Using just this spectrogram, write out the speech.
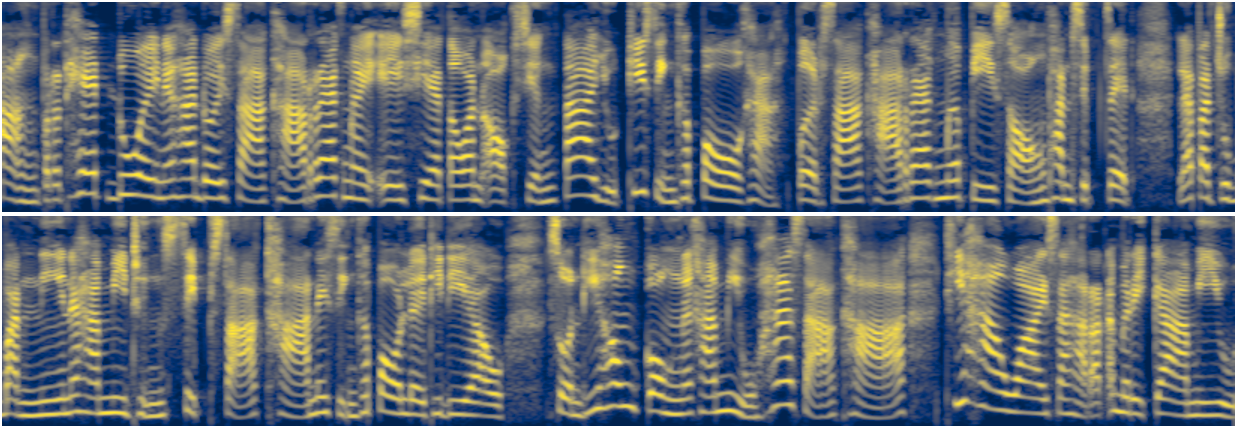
ต่างประเทศด้วยนะคะ โดยสาขาแรกในเอเชียตะวันออกเฉียงใต้อยู่ที่สิงคโปร์ค่ะ เปิดสาขาแรกเมื่อปี 2017 และปัจจุบันนี้นะคะมีถึง 10 สาขาในสิงคโปร์เลยทีเดียว ส่วนที่ฮ่องกงนะคะมีอยู่ 5 สาขา ที่ฮาวายสหรัฐอเมริกามีอยู่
